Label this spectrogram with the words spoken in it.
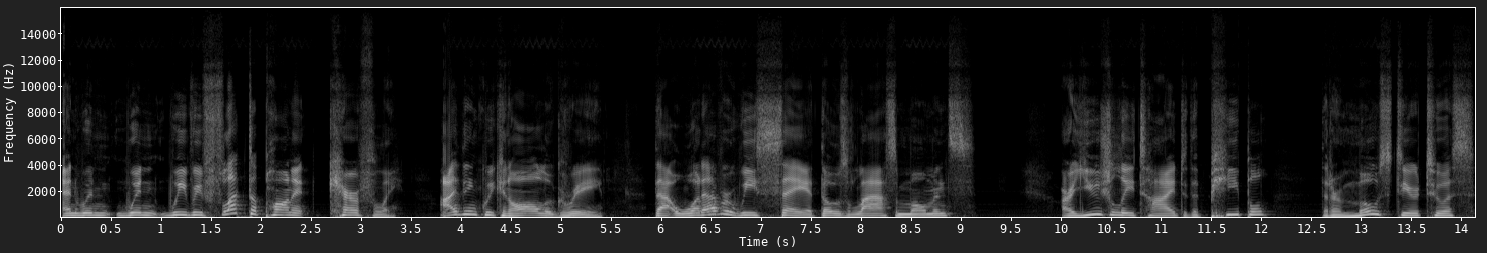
And when when we reflect upon it carefully, I think we can all agree that whatever we say at those last moments are usually tied to the people that are most dear to us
